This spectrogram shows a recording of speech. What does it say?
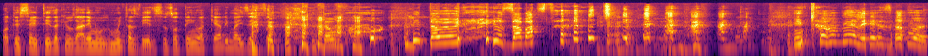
Pode ter certeza que usaremos muitas vezes. Eu só tenho aquela e mais essa. então, então eu irei usar bastante. então, beleza, mano.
